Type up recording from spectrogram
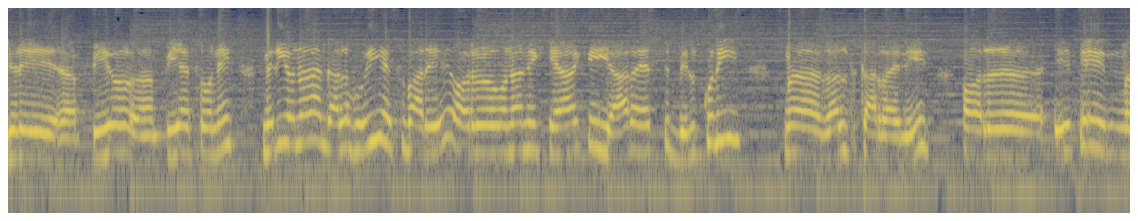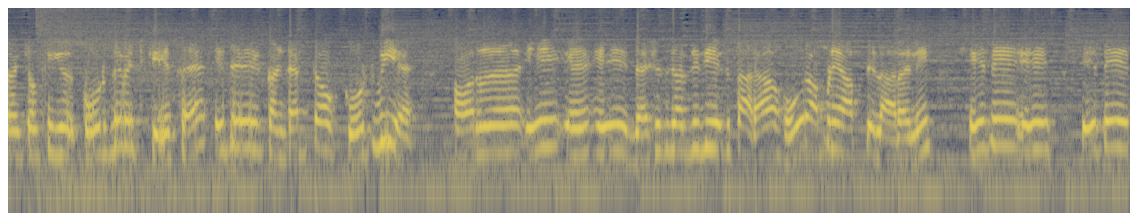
ਜਿਹੜੇ ਪੀਓ ਪੀਐਸਓ ਨੇ, ਮੇਰੀ ਉਹਨਾਂ ਨਾਲ ਗੱਲ ਹੋਈ ਇਸ ਬਾਰੇ ਔਰ ਉਹਨਾਂ ਨੇ ਕਿਹਾ ਕਿ ਯਾਰ ਇਹ ਤੇ ਬਿਲਕੁਲ ਹੀ ਗਲਤ ਕਰ ਰਹੇ ਨੇ ਔਰ ਇਹ ਤੇ ਕਿਉਂਕਿ ਕੋਰਟ ਦੇ ਵਿੱਚ ਕੇਸ ਹੈ, ਇਹ ਤੇ ਕੰਟੈਂਪਟ ਆਫ ਕੋਰਟ ਵੀ ਹੈ। ਔਰ ਇਹ ਇਹ ਦਹਿਸ਼ਤਗਰਦੀ ਦੀ ਇੱਕ ਧਾਰਾ ਹੋਰ ਆਪਣੇ ਆਪ ਤੇ ਲਾ ਰਹੇ ਨੇ। ਇਹ ਤੇ, ਇਹ ਇਹ ਤੇ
